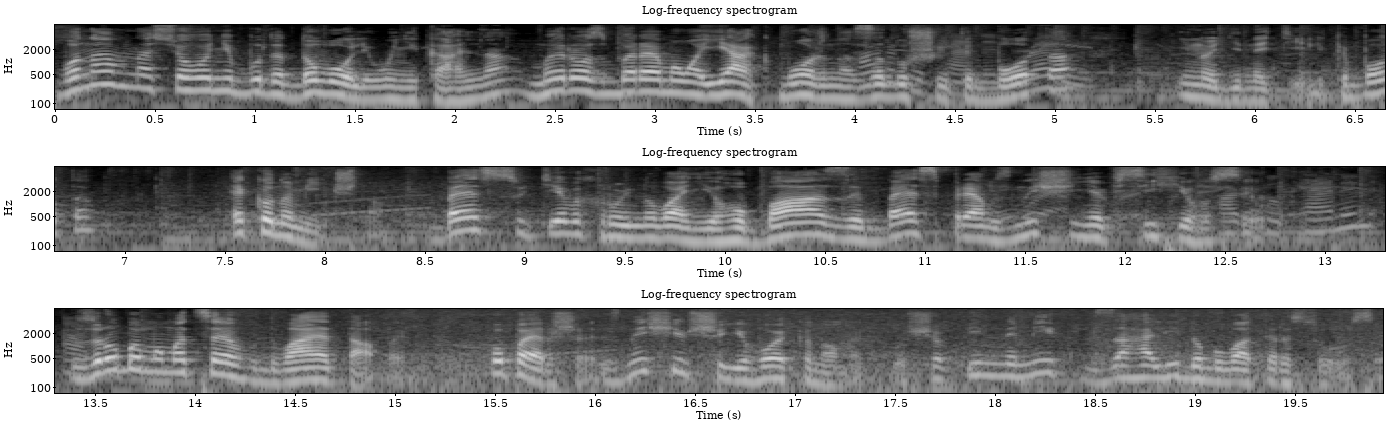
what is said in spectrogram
Вона в нас сьогодні буде доволі унікальна. Ми розберемо, як можна задушити бота, іноді не тільки бота, економічно, без суттєвих руйнувань його бази, без прям знищення всіх його сил. Зробимо ми це в два етапи. По-перше, знищивши його економіку, щоб він не міг взагалі добувати ресурси.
